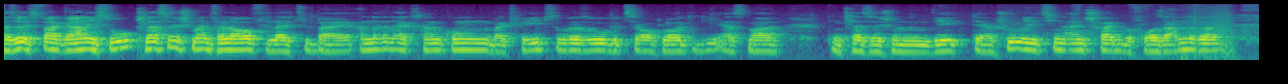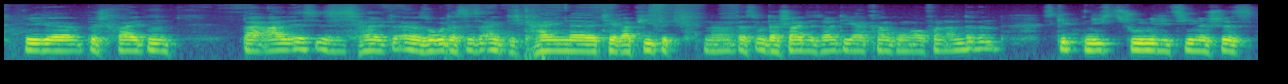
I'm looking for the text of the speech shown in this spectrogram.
Also es war gar nicht so klassisch mein Verlauf, vielleicht wie bei anderen Erkrankungen, bei Krebs oder so gibt es ja auch Leute, die erstmal den klassischen Weg der Schulmedizin einschreiten, bevor sie andere Wege bestreiten. Bei ALS ist es halt äh, so, dass es eigentlich keine Therapie gibt. Ne? Das unterscheidet halt die Erkrankung auch von anderen. Es gibt nichts Schulmedizinisches,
